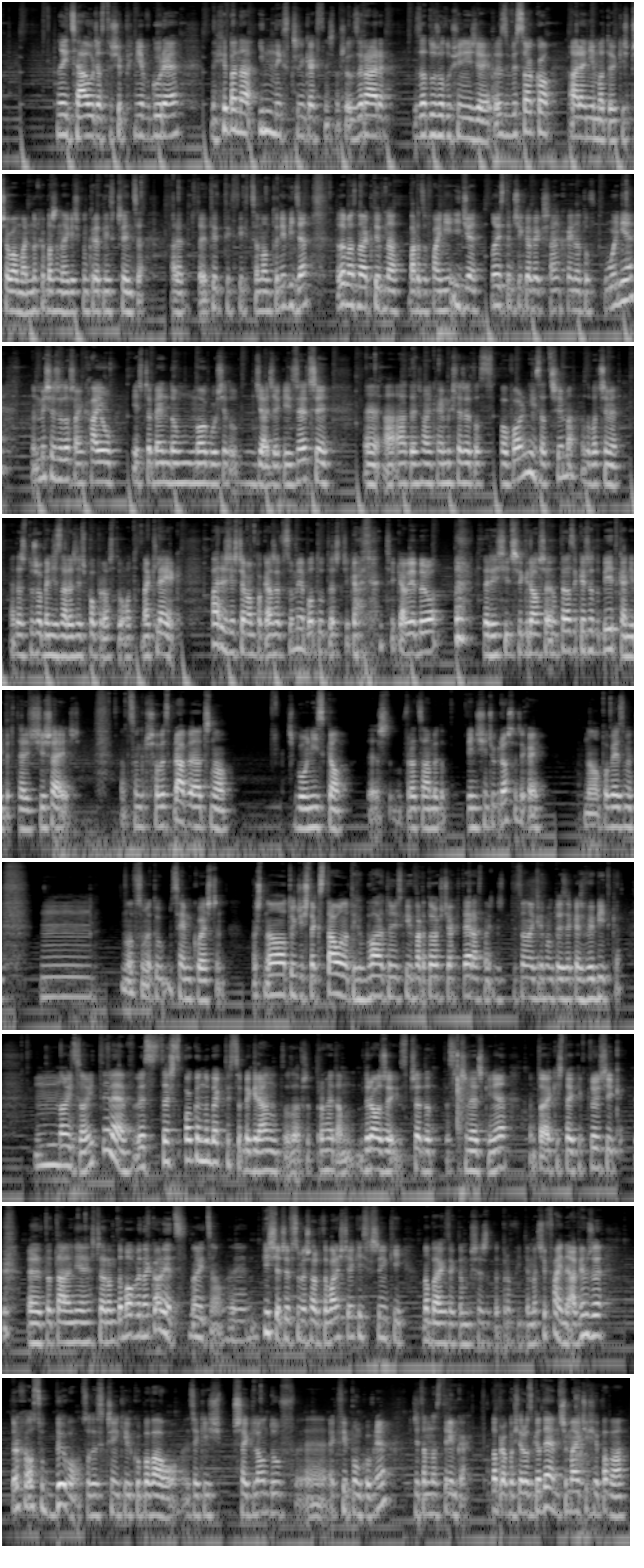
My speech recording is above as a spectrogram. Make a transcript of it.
No i cały czas to się pchnie w górę. No, chyba na innych skrzynkach, w sensie na przykład z RAR, za dużo tu się nie dzieje. To jest wysoko, ale nie ma tu jakichś przełamań, no chyba, że na jakiejś konkretnej skrzynce. Ale tutaj tych, tych, tych co mam, to nie widzę. Natomiast no aktywna bardzo fajnie idzie. No jestem ciekaw, jak Szanghaj na to wpłynie. Myślę, że do Szanghaju jeszcze będą mogły się tu dziać jakieś rzeczy. e, A, a ten Szanghaj myślę, że to spowolni, zatrzyma. Zobaczymy. A też dużo będzie zależeć po prostu od naklejek. Paryż jeszcze wam pokażę w sumie, bo tu też ciekawie, ciekawie było. 43 grosze. No teraz jakaś odbitka niby 46. No to są groszowe sprawy, lecz no. Czy było nisko. Też wracamy do 50 groszy, czekaj. No powiedzmy. Mm, no w sumie tu same question. Choć no to gdzieś tak stało na tych bardzo niskich wartościach. Teraz, gdy to nagrywam, to jest jakaś wybitka. No i co? I tyle. Jest też spoko, no bo jak ktoś sobie gra, no to zawsze trochę tam drożej sprzeda te skrzyneczki, nie? No to jakiś taki plusik e, totalnie jeszcze randomowy na koniec. No i co? E, piszcie, czy w sumie shortowaliście jakieś skrzynki, no bo jak tak to myślę, że te profity macie fajne. A wiem, że trochę osób było, co te skrzynki kupowało z jakichś przeglądów e, ekwipunków, nie? Gdzie tam na streamkach. Dobra, bo się rozgadałem, trzymajcie się, papa.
